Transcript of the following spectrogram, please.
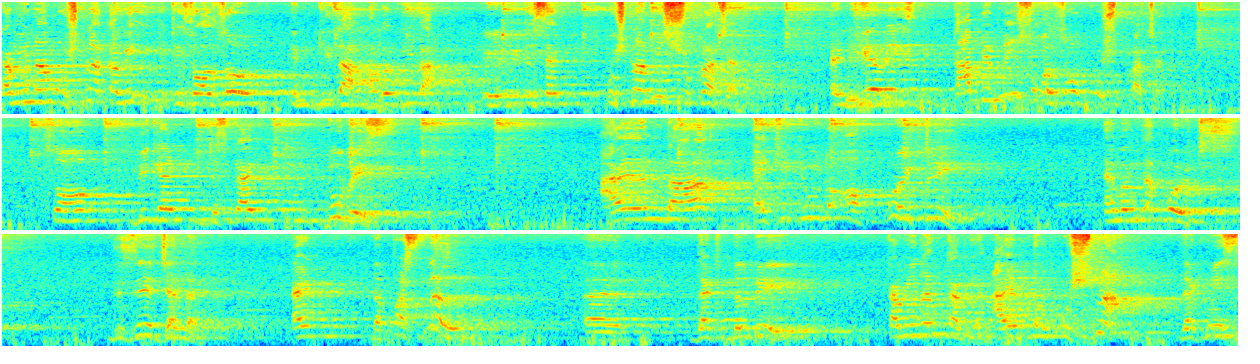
कभी नाम उष्ण कवि it is also in Gita Bhagavadgita it is an Ushna means Shukracharya and here is Kavya means also Shukracharya so we can describe in to best i am the attitude of poetry among the poets this is a general and the personal uh, that will be Kavinam Kavi. I am the Ushna, that means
